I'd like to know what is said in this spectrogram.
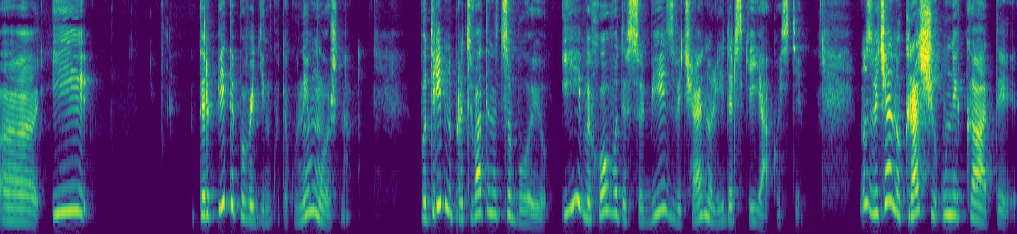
Е, і терпіти поведінку таку не можна. Потрібно працювати над собою і виховувати в собі, звичайно, лідерські якості. Ну, звичайно, краще уникати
